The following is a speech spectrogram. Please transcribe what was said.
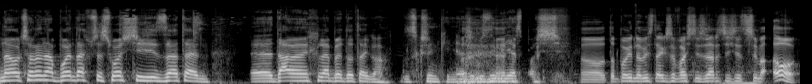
nauczony na błędach przeszłości za ten... E, dałem chleby do tego, do skrzynki, nie? Żeby z nimi nie spaść. O, to powinno być tak, że właśnie żarcie się trzyma. O,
